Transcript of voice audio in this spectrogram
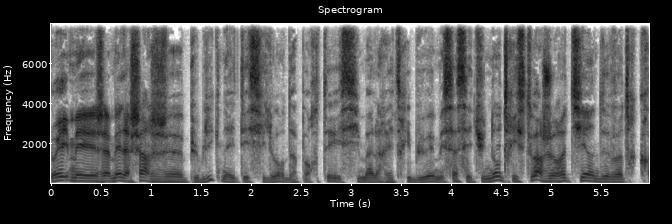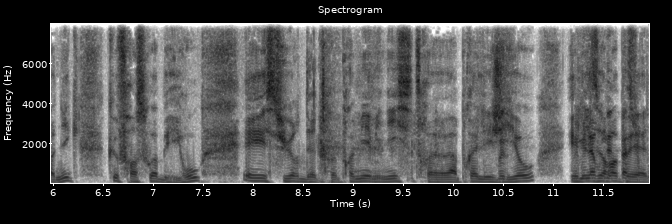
Oui, mais jamais la charge publique n'a été si lourde à porter et si mal rétribuée. Mais ça, c'est une autre histoire. Je retiens de votre chronique que François Bayrou est sûr d'être Premier ministre euh, après les JO et les Européennes.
